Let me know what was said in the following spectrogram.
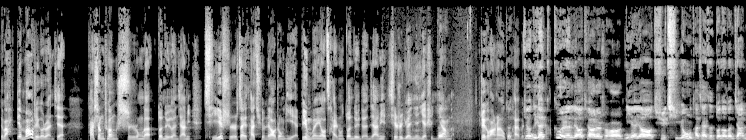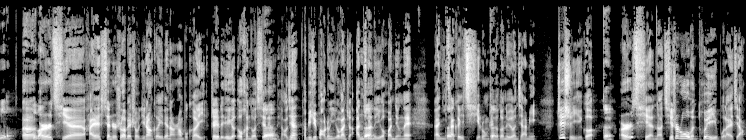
对吧？电报这个软件，它声称使用了端对端加密，其实在它群聊中也并没有采用端对端加密，其实原因也是一样的。这个网上有公开文章。就你在个人聊天的时候，你也要去启用它才是端到端加密的，呃，对吧？而且还限制设备，手机上可以，电脑上不可以。这里有有很多限定的条件，它必须保证一个完全安全的一个环境内，哎，你才可以启用这个端对端加密。这是一个。对。而且呢，其实如果我们退一步来讲，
